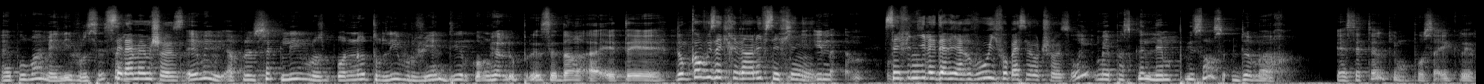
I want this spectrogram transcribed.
Et pour moi, mes livres, c'est ça. C'est la même chose. Et oui, après chaque livre, un autre livre vient dire combien le précédent a été. Donc quand vous écrivez un livre, c'est fini. C'est fini, il est derrière vous, il faut passer à autre chose. Oui, mais parce que l'impuissance demeure. Et c'est elle qui me pousse à écrire.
